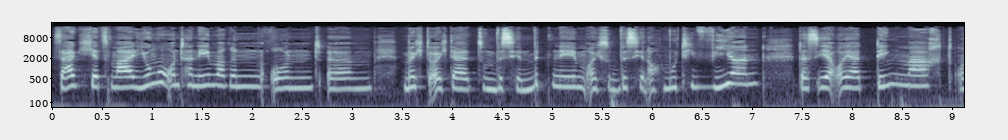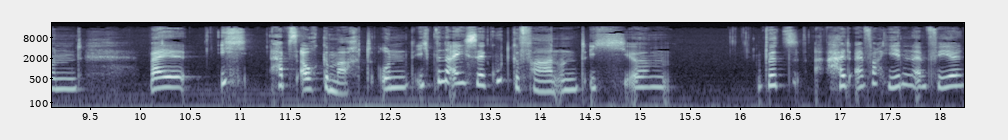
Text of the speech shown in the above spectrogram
sage ich jetzt mal, junge Unternehmerin und ähm, möchte euch da so ein bisschen mitnehmen, euch so ein bisschen auch motivieren, dass ihr euer Ding macht und weil ich habe es auch gemacht und ich bin eigentlich sehr gut gefahren und ich ähm, würde halt einfach jedem empfehlen,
